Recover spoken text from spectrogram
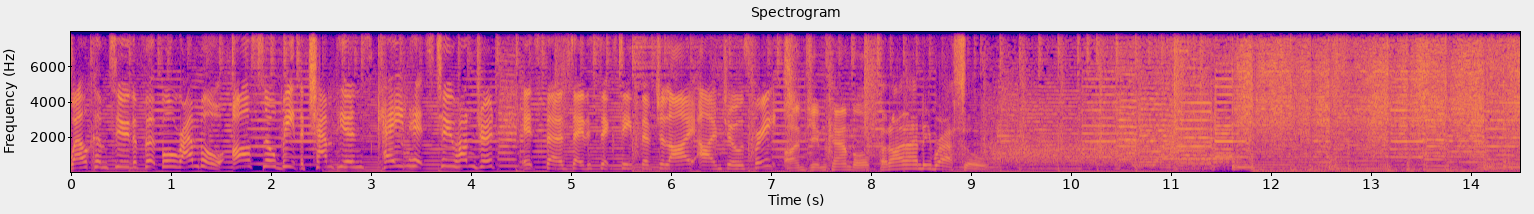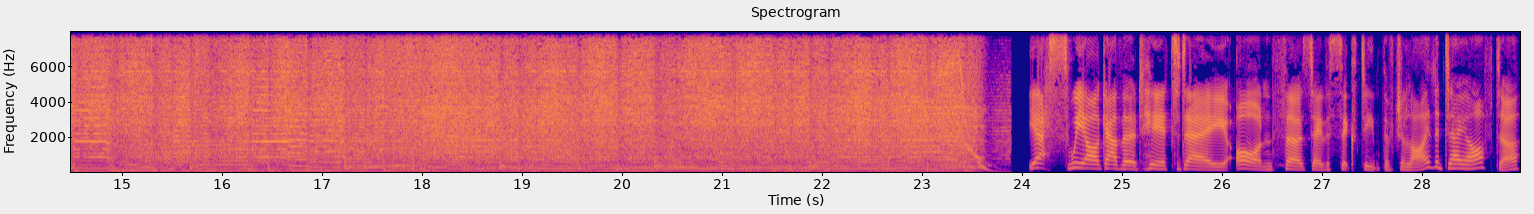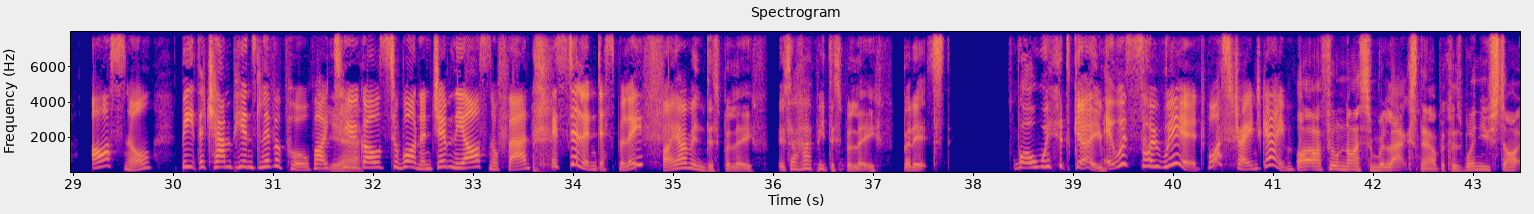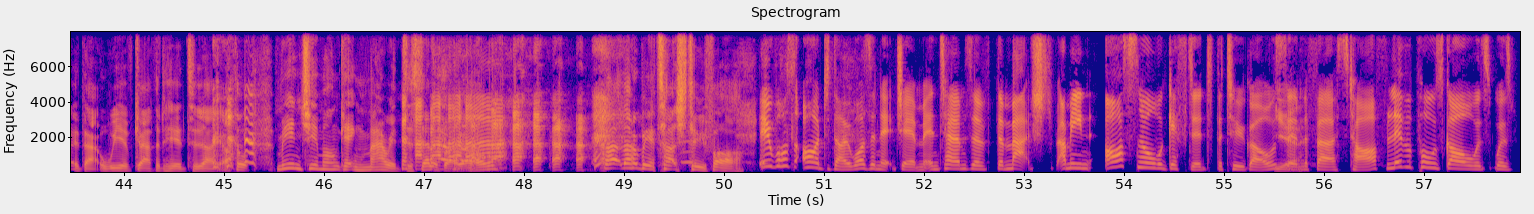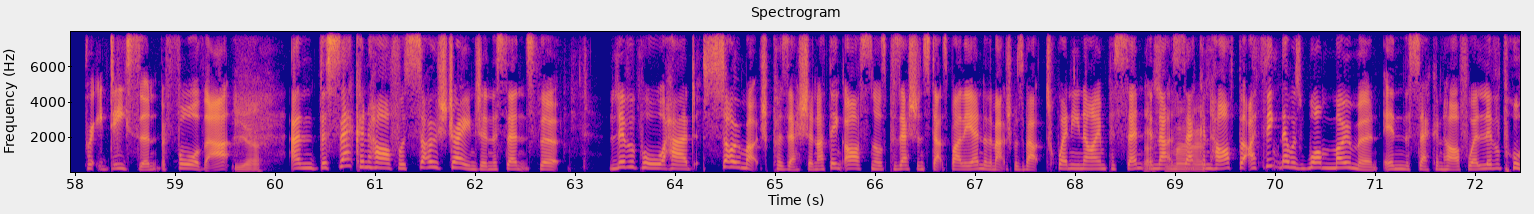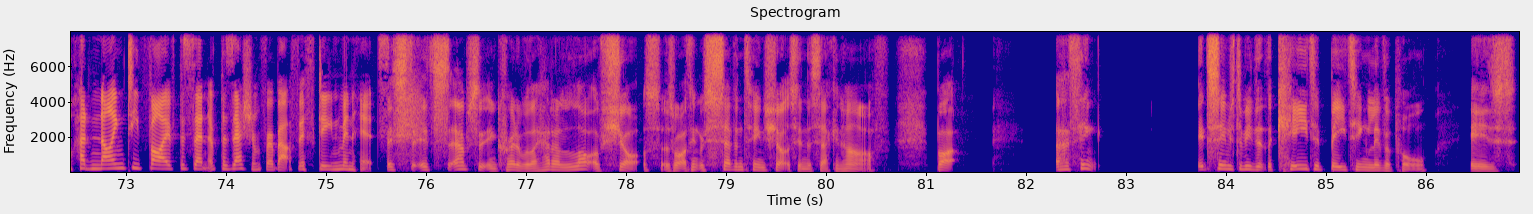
Welcome to the Football Ramble. Arsenal beat the champions. Kane hits 200. It's Thursday, the 16th of July. I'm Jules Breach. I'm Jim Campbell. And I'm Andy Brassell. Yes, we are gathered here today on Thursday, the 16th of July, the day after Arsenal beat the champions Liverpool by Yeah. two goals to one. And Jim, the Arsenal fan, is still in disbelief. I am in disbelief. It's a happy disbelief, but it's what a weird game. It was so weird. What a strange game. I, I feel nice and relaxed now because when you started that, we have gathered here today. I thought me and Jim aren't getting married to celebrate, are we? That, that would be a touch too far. It was odd, though, wasn't it, Jim, in terms of the match? I mean, Arsenal were gifted the two goals Yeah. in the first half. Liverpool's goal was, was pretty decent before that. Yeah. And the second half was so strange in the sense that Liverpool had so much possession. I think Arsenal's possession stats by the end of the match was about 29% in that mad. second half. But I think there was one moment in the second half where Liverpool had 95% of possession for about 15 minutes. It's it's absolutely incredible. They had a lot of shots as well. I think it was 17 shots in the second half. But I think it seems to be that the key to beating Liverpool is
